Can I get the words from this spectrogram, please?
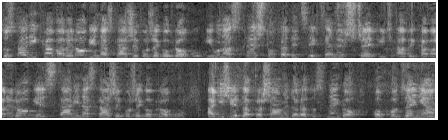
zostali kawarerowie na straży Bożego Grobu. I u nas też tą tradycję chcemy wszczepić, aby kawarerowie stali na straży Bożego Grobu. A dzisiaj zapraszamy do radosnego obchodzenia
